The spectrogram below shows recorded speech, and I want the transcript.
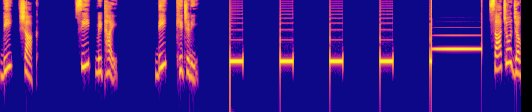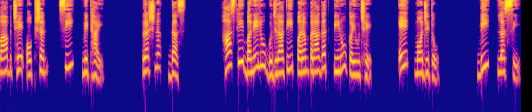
બી શાક. સી મીઠાઈ. ડી ખીચડી. સાચો જવાબ છે ઓપ્શન સી, મીઠાઈ. પ્રશ્ન દસ. હાથથી બનેલું ગુજરાતી પરંપરાગત પીણું કયું છે? A mojito B, lassi.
